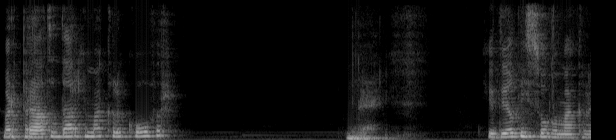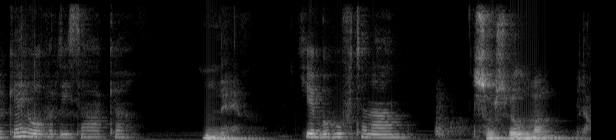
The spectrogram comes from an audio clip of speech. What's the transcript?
Maar praten daar gemakkelijk over? nee. Je deelt niet zo gemakkelijk hè, over die zaken. Nee. Geen behoefte aan. Soms wel, maar ja.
